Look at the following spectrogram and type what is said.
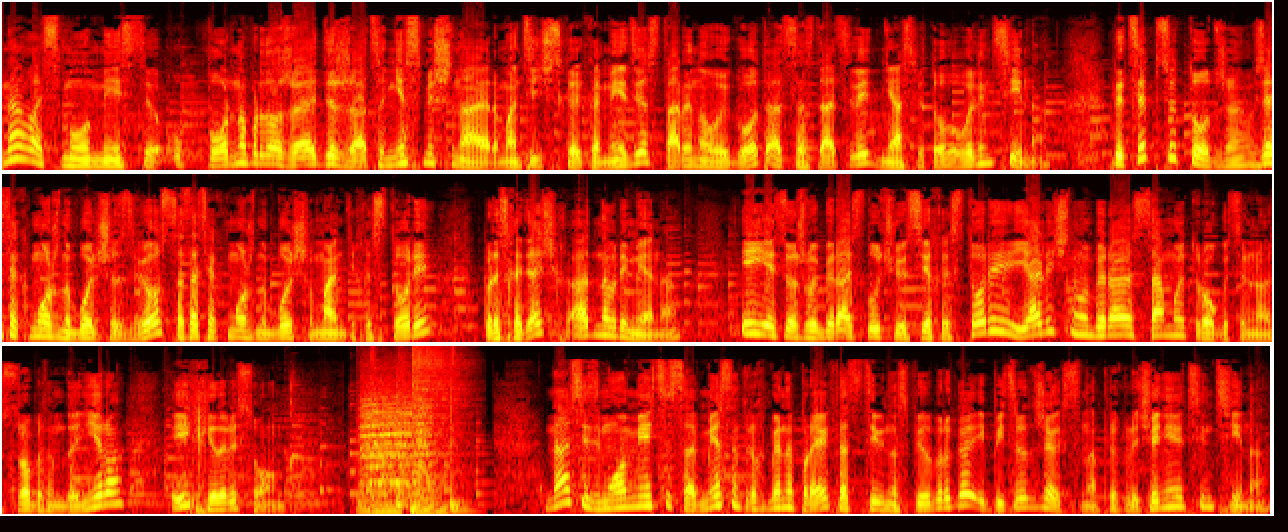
На восьмом месте упорно продолжает держаться несмешная романтическая комедия «Старый Новый год» от создателей Дня Святого Валентина. Рецепт все тот же – взять как можно больше звезд, создать как можно больше маленьких историй, происходящих одновременно. И если уж выбирать лучшую всех историй, я лично выбираю самую трогательную с Робертом Де Ниро и Хиллари Сонг. На седьмом месте совместный трехмерный проект от Стивена Спилберга и Питера Джексона «Приключения Тинтина».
